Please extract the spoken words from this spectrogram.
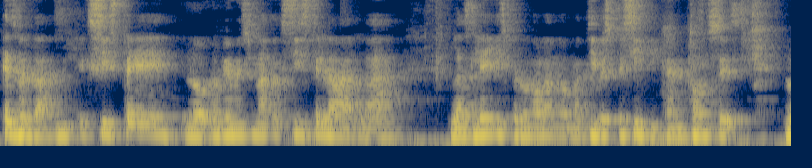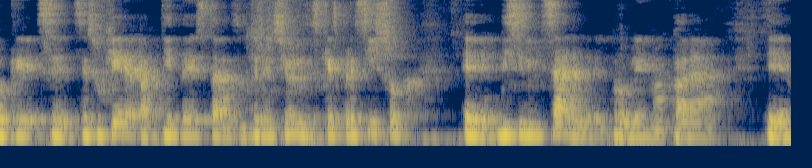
es verdad, existe, lo, había mencionado, existe la, la, las leyes, pero no la normativa específica. Entonces, lo que se, se sugiere a partir de estas intervenciones es que es preciso eh, visibilizar el, problema para eh,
